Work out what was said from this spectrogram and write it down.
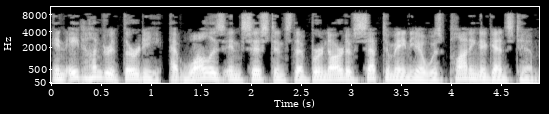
In 830, at Wala's insistence that Bernard of Septimania was plotting against him,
